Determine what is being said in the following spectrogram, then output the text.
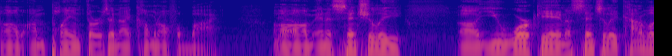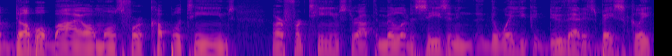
um, I'm playing Thursday night coming off a bye. Um, and essentially, uh, you work in essentially kind of a double bye almost for a couple of teams or for teams throughout the middle of the season. And the way you could do that is basically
